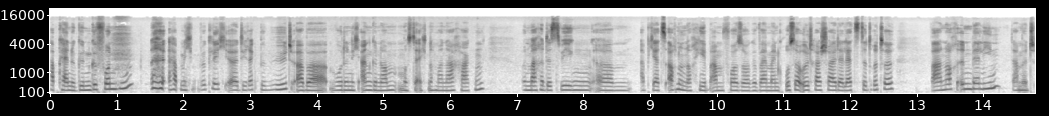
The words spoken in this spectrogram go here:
habe keine Gyn gefunden, habe mich wirklich äh, direkt bemüht, aber wurde nicht angenommen, musste echt nochmal nachhaken und mache deswegen ähm, ab jetzt auch nur noch Hebammenvorsorge, weil mein großer Ultraschall, der letzte dritte, war noch in Berlin. Damit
